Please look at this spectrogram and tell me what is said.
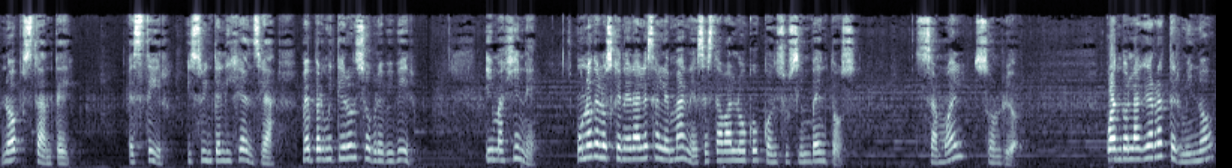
no obstante, Steer y su inteligencia me permitieron sobrevivir. Imagine, uno de los generales alemanes estaba loco con sus inventos. Samuel sonrió. Cuando la guerra terminó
